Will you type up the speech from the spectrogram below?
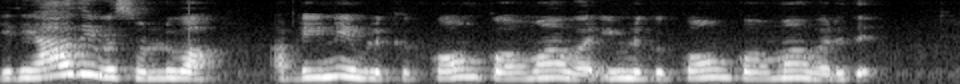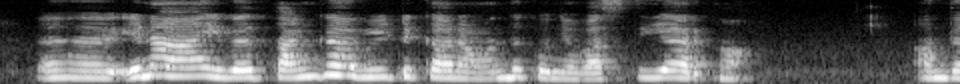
எதையாவது இவ சொல்லுவா அப்படின்னு இவளுக்கு கோம் கோமாக வ இவனுக்கு கோம் கோவமாக வருது. ஏன்னா இவ தங்க வீட்டுக்காரன் வந்து கொஞ்சம் வசதியாக இருக்கான். அந்த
